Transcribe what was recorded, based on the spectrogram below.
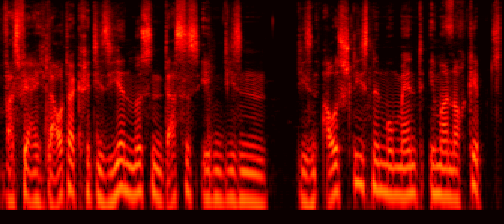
was wir eigentlich lauter kritisieren müssen, dass es eben diesen, diesen ausschließenden Moment immer noch gibt.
